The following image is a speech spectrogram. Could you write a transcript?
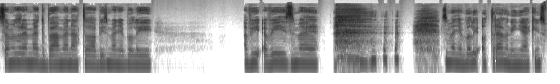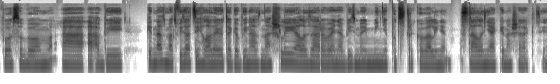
Samozrejme dbáme na to, aby sme neboli aby, aby sme sme neboli otravní nejakým spôsobom a, a aby keď nás matfizáci hľadajú, tak aby nás našli, ale zároveň, aby sme im my nepodstrkovali stále nejaké naše akcie.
